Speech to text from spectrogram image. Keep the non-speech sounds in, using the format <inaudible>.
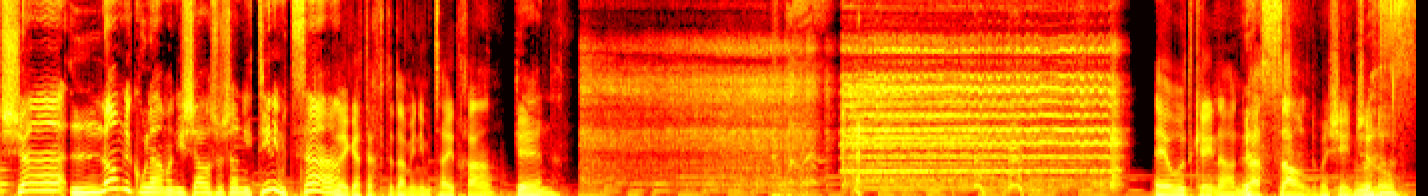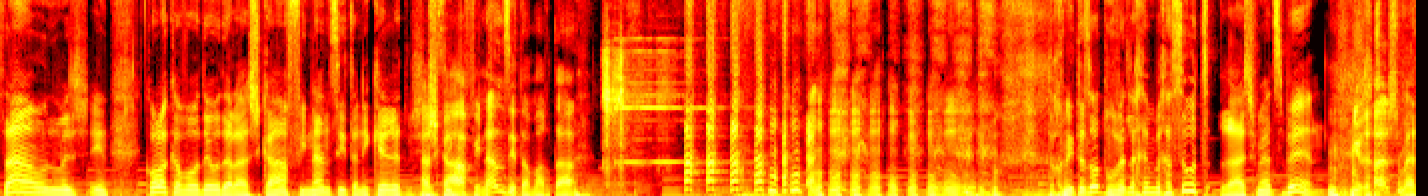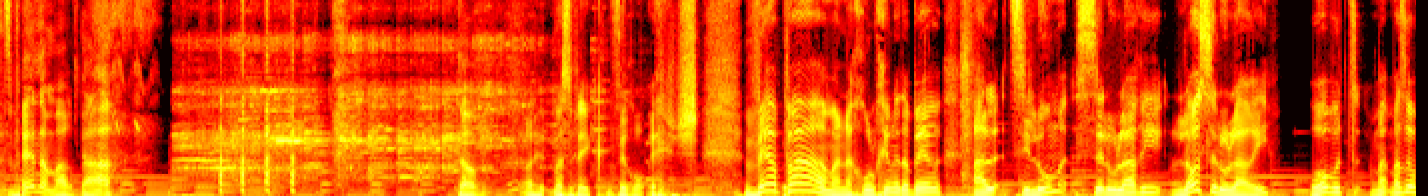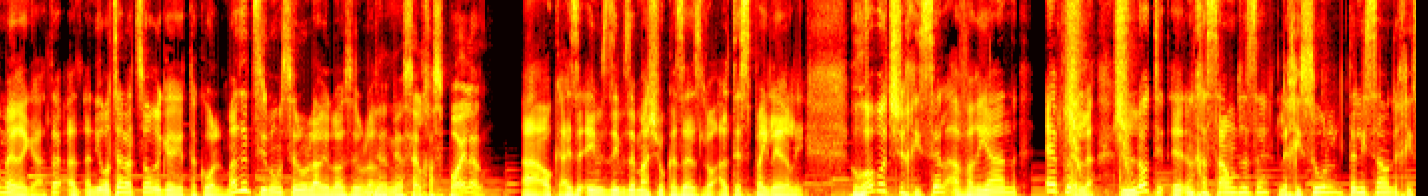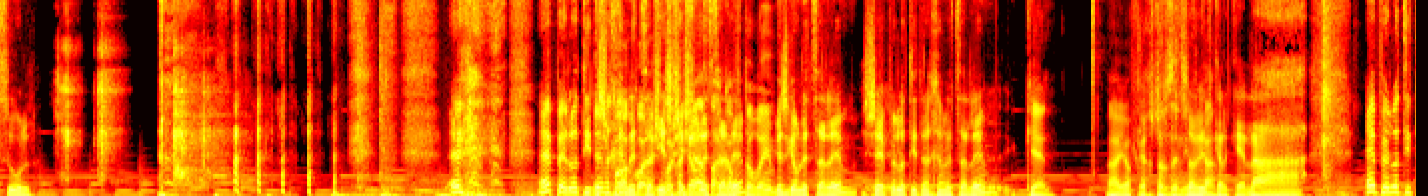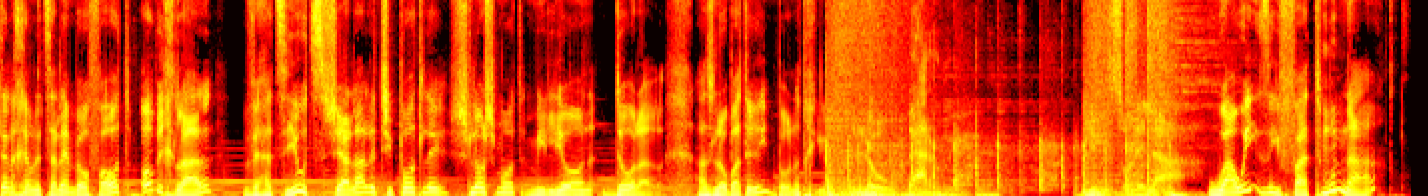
שלום לכולם, אני שר שושן איתי נמצא... רגע, תכף תדע מי נמצא איתך. כן. אהוד קינן וה sound machine שלו. <laughs> sound machine. כל הכבוד אהוד על ההשקעה הפיננסית הניכרת. השקעה פיננסית אמרת. התוכנית הזאת מובאת לכם בחסות רעש מעצבן. <laughs> רעש מעצבן אמרת. טוב, מספיק. זה רועש. והפעם אנחנו הולכים לדבר על צילום סלולרי, לא סלולרי, רובוט, מה, מה זה אומר רגע? אתה, אני רוצה לעצור רגע את הכל. מה זה צילום סלולרי, לא סלולרי? אני אעשה לך ספוילר? אה, אוקיי, אז אם, אם זה משהו כזה, אז לא, אל תספיילר לי. רובוט שחיסל עבריין אפל, לא ת... אין לך סאונד לזה? לחיסול? תן לי סאונד לחיסול. <laughs> אפל לא תיתן לכם לצלם, יש לך גם לצלם? יש גם לצלם? שאפל לא תיתן לכם לצלם? כן. אה יופי, עכשיו זה נתקע. עכשיו התקלקל. אה. אפל לא תיתן לכם לצלם בהופעות או בכלל, והציוץ שעלה לצ'יפוטלה 300 מיליון דולר. אז לא באטרי, בואו נתחיל. לא באטרי. בלי סוללה. וואוי זייפה תמונה.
